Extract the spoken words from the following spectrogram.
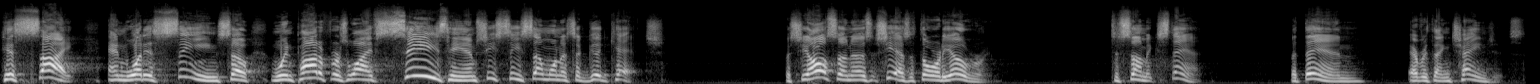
his sight and what is seen. So when Potiphar's wife sees him, she sees someone that's a good catch. But she also knows that she has authority over him to some extent. But then everything changes.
